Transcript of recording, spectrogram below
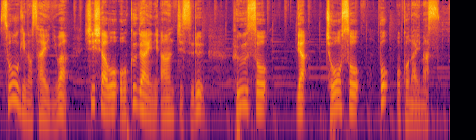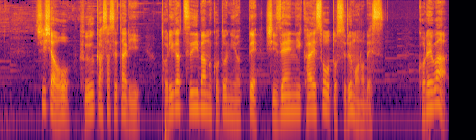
葬儀の際には死者を屋外に安置する風葬や彫葬を行います。死者を風化させたり鳥がついばむことによって自然に返そうとするものです。これは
